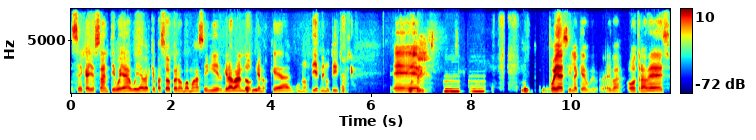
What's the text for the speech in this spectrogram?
Se cayó Santi, voy a, voy a ver qué pasó, pero vamos a seguir grabando, que nos quedan unos 10 minutitos. Eh, voy a decirle que ahí va otra vez,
